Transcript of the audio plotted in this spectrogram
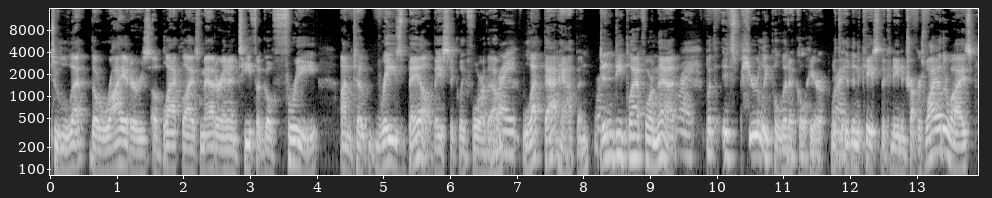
to let the rioters of Black Lives Matter and Antifa go free to raise bail basically for them. Right. Let that happen. Right. Didn't deplatform that. Right. But it's purely political here with, Right. in the case of the Canadian truckers. Why otherwise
